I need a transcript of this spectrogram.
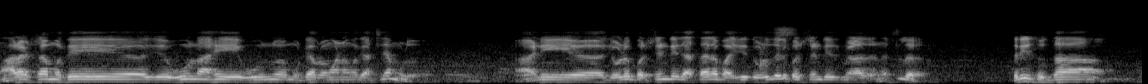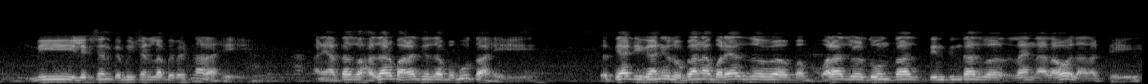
महाराष्ट्रामध्ये जे ऊन आहे ऊन मोठ्या प्रमाणामध्ये असल्यामुळं आणि जेवढं पर्सेंटेज असायला पाहिजे तेवढं जरी पर्सेंटेज मिळालं नसलं तरीसुद्धा मी इलेक्शन कमिशनला भेटणार आहे. आणि आता जो हजार बाराशेचा बबूत आहे तर त्या ठिकाणी लोकांना बऱ्याच ब- बराच वेळ दोन तास तीन तीन तास लाईन लावावं लागते.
